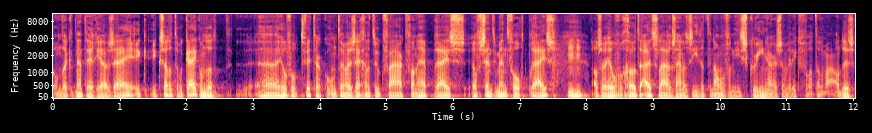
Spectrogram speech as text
omdat ik het net tegen jou zei. Ik, ik zat het te bekijken omdat het eh, heel veel op Twitter komt. En wij zeggen natuurlijk vaak van hè, prijs, of sentiment volgt prijs. Mhm. Als er heel veel grote uitslagen zijn, dan zie je dat in allemaal van die screeners en weet ik veel wat allemaal. Dus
